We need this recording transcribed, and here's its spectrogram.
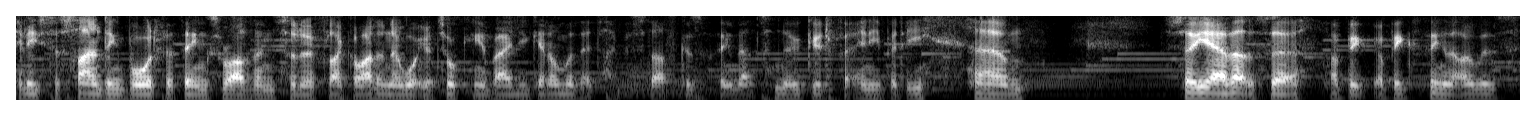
at least a sounding board for things rather than sort of like, oh, I don't know what you're talking about, you get on with that type of stuff, because I think that's no good for anybody. Um, so yeah, that was a, a, big a big thing that I was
